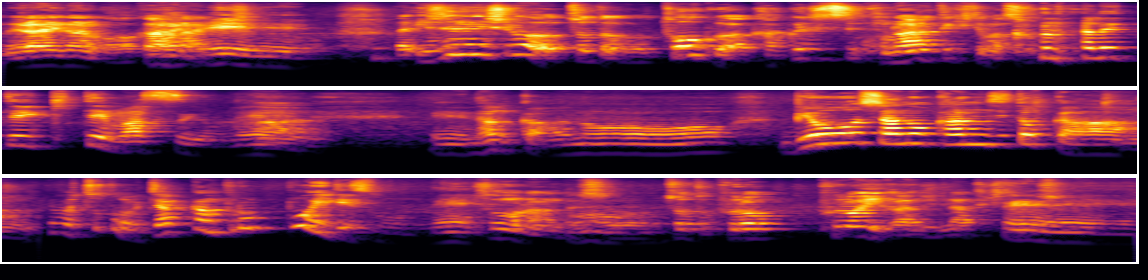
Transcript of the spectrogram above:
狙いなのかわからない。ですけど、ええ。いずれにしろちょっとトークは確実にこなれてきてますよ、こなれてきてますよね、はえーなんかあのー描写の感じとか、うん。やっぱちょっと若干プロっぽいですもんね。い、そうなんですよ。うん。ちょっとプロプロい感じになってきてますよ、え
